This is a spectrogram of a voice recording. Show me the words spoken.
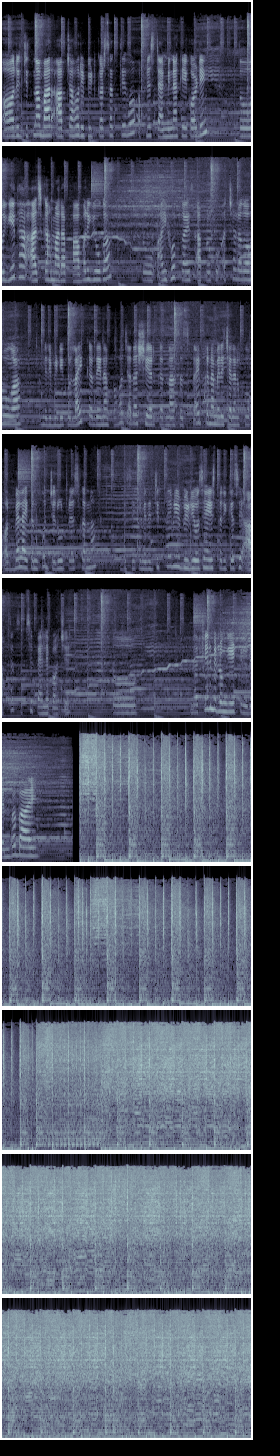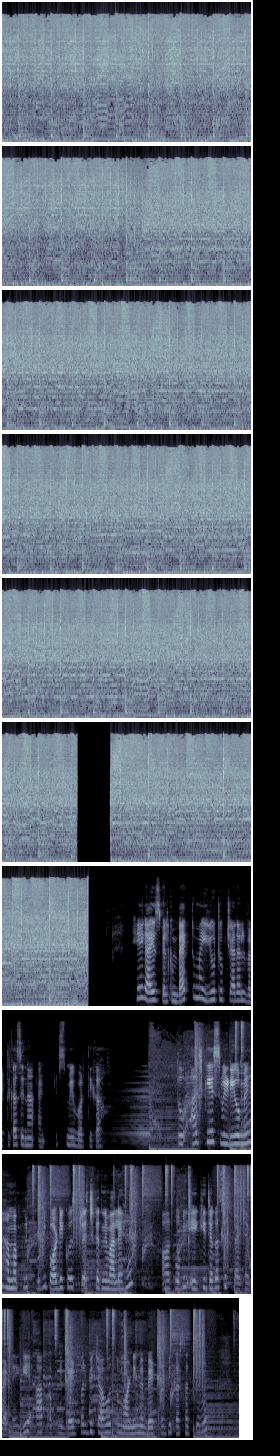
और जितना बार आप चाहो रिपीट कर सकते हो अपने स्टेमिना के अकॉर्डिंग तो ये था आज का हमारा पावर योगा तो आई होप गाइज़ आप लोग को अच्छा लगा होगा। तो मेरे वीडियो को लाइक कर देना, बहुत ज़्यादा शेयर करना सब्सक्राइब करना मेरे चैनल को और बेल आइकन को ज़रूर प्रेस करना, जिससे कि मेरे जितने भी वीडियोस हैं इस तरीके से आप तक सबसे पहले पहुँचे। तो मैं फिर मिलूँगी till then bye hey guys welcome back to my YouTube channel Vartika Sinha and it's me Vartika तो आज की इस वीडियो में हम अपनी पूरी बॉडी को स्ट्रेच करने वाले हैं और वो भी एक ही जगह सिर्फ़ बैठे बैठे। ये आप अपने बेड पर भी चाहो तो मॉर्निंग में बेड पर भी कर सकते हो।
